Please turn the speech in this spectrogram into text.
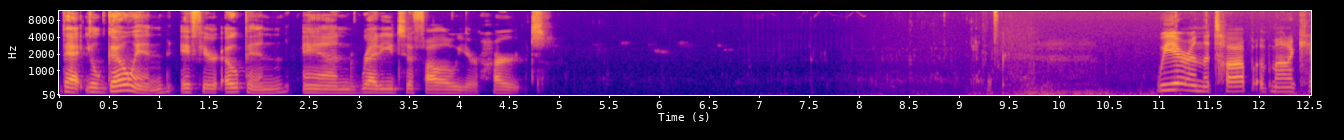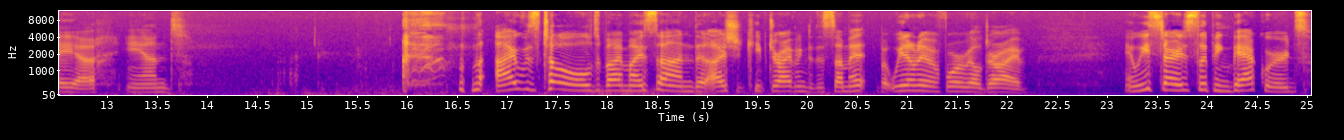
that you'll go in if you're open and ready to follow your heart. We are in the top of Mauna Kea and I was told by my son that I should keep driving to the summit, but we don't have a four-wheel drive. And we started slipping backwards.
